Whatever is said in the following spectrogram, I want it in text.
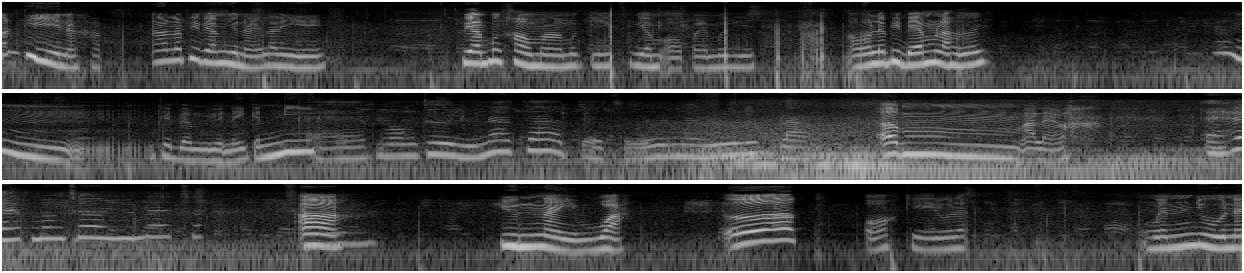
สักทีนะครับเอาแล้วพี่แบมอยู่ไหนล่ะนี่พี่แบมเพิ่งเข้ามาเมื่อกี้พี่แบมออกไปเมื่อกี้เอาแล้วพี่แบมล่ะเฮ้ยอืมพี่แบมอยู่ไหนกันนี่แอบมองเธออยู่หน้าเจ้าแต่เธอน่ะรู้หรือเปล่าเอิ่มอะไรวะ แอบมองเธออยู่น้าเจ้าอ่าอยู่ไหนวะ เอออ๋อโอเครู้แล้ว เหมือนอยู่ใน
